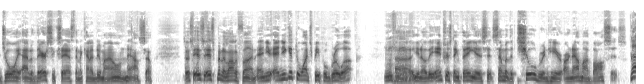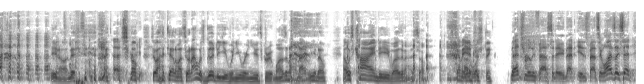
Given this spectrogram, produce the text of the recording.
joy out of their success than I kind of do my own now. So, so it's, it's, it's been a lot of fun, and you and you get to watch people grow up. Mm-hmm. Uh, you know, the interesting thing is that some of the children here are now my bosses. you know, so so I tell them, I said, I was good to you when you were in youth group, wasn't I? I you know, I was kind to you, wasn't I? So it's kind of uh, interesting. That's really fascinating. That is fascinating. Well, as I said,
